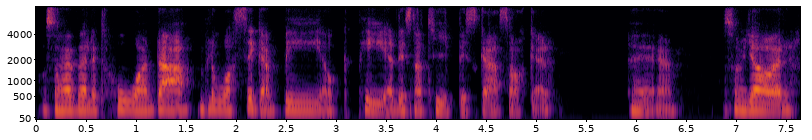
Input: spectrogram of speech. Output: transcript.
och så har jag väldigt hårda, blåsiga B och P. Det är sådana typiska saker. Eh, som gör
